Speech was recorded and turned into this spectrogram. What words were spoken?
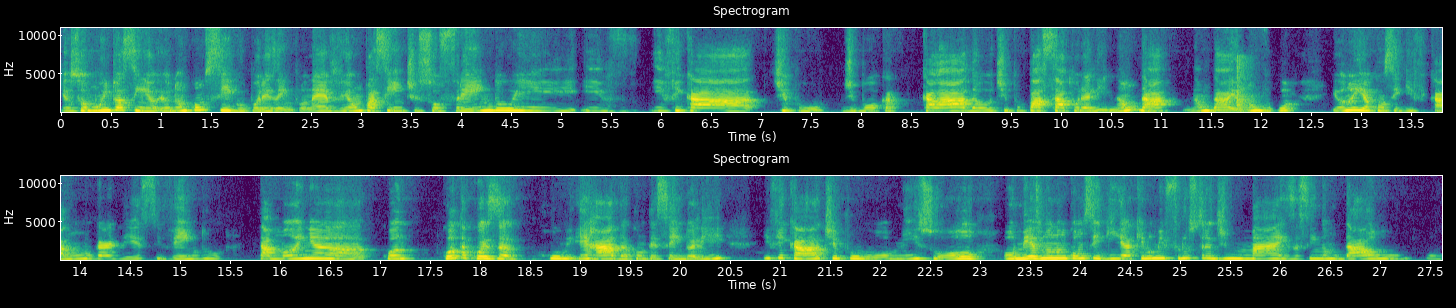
eu sou muito assim, eu, eu, não consigo, por exemplo, né, ver um paciente sofrendo e, e, e, ficar, tipo, de boca calada ou, tipo, passar por ali. Não dá, não dá. Eu não vou, eu não ia conseguir ficar num lugar desse vendo tamanha, quant, quanta coisa ruim, errada acontecendo ali e ficar, tipo, omisso ou, ou mesmo não conseguir. Aquilo me frustra demais, assim, não dá o, o,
